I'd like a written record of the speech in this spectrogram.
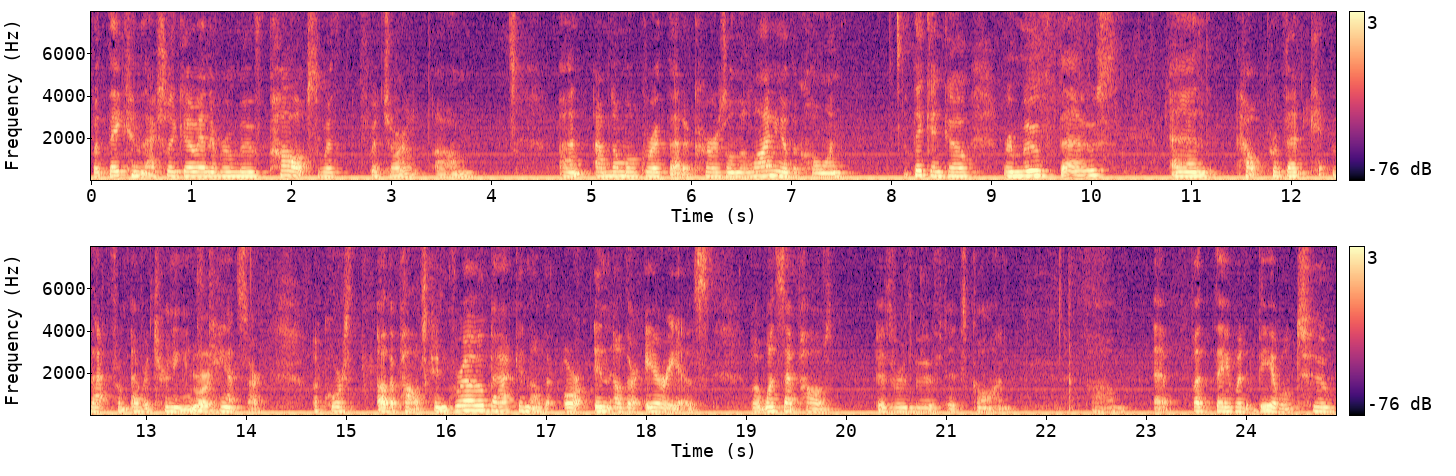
but they can actually go in and remove polyps, with, which are um, an abnormal growth that occurs on the lining of the colon. They can go remove those and help prevent ca- that from ever turning into Right. cancer. Of course, other polyps can grow back in other or in other areas, but once that polyp is removed, it's gone. Um, eh, but they would be able to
